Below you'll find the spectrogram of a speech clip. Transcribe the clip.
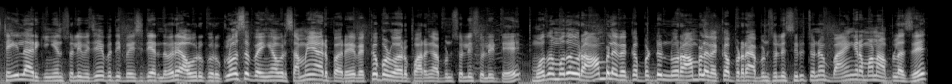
ஸ்டைலா இருக்கீங்கன்னு சொல்லி விஜய் பத்தி பேசிட்டே இருந்தவர். அவருக்கு ஒரு க்ளோஸ் வைங்க. அவர் செம்மையா இருப்பார் வெக்கப்படுவார் பாருங்க அப்படின்னு சொல்லி சொல்லிட்டு முத முத ஒரு ஆம்பளை வெக்கப்பட்டு இன்னொரு ஆம்பளை வெக்கப்படுறேன் அப்படின்னு சொல்லி சிரிச்சோன்னே பயங்கரமான அப்ளாஸ் ஃபேமஸ்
